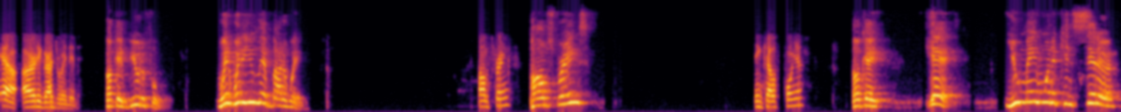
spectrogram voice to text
yeah, I already graduated. Okay, beautiful. Where where do you live, by the way? Palm Springs Palm Springs. In California. Okay. Yeah. You may want to consider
